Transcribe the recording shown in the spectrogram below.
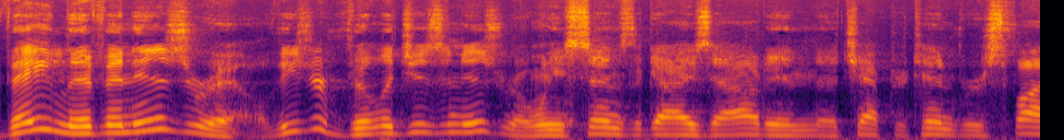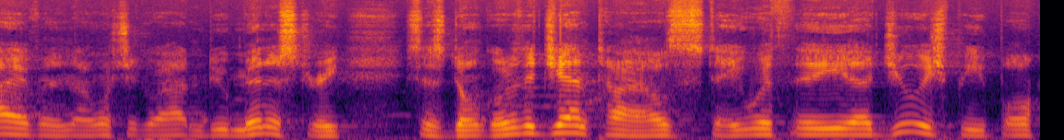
They live in Israel. These are villages in Israel. When he sends the guys out in uh, chapter 10, verse 5, and I want you to go out and do ministry, he says, Don't go to the Gentiles, stay with the uh, Jewish people,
